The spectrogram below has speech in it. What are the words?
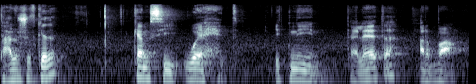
تعالوا نشوف كده. كام سي؟ واحد اتنين تلاتة أربعة.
